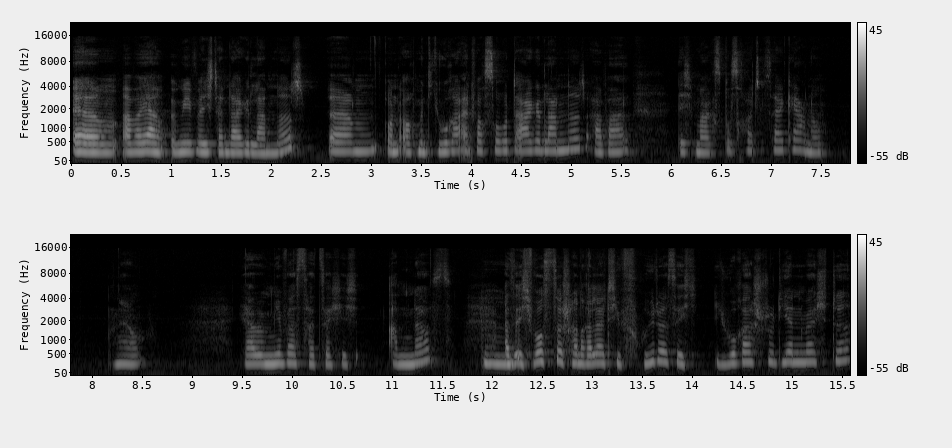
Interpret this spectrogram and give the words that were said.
Ähm, aber ja, irgendwie bin ich dann da gelandet ähm, und auch mit Jura einfach so da gelandet. Aber ich mag es bis heute sehr gerne. Ja. Ja, bei mir war es tatsächlich anders. Mhm. Also ich wusste schon relativ früh, dass ich Jura studieren möchte.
